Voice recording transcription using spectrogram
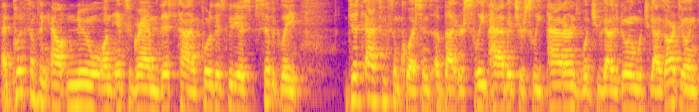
I put something out new on Instagram this time for this video specifically just asking some questions about your sleep habits, your sleep patterns, what you guys are doing, what you guys aren't doing.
